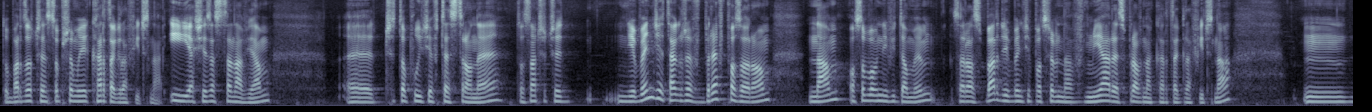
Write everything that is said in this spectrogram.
to bardzo często przejmuje karta graficzna. I ja się zastanawiam, e, czy to pójdzie w tę stronę, to znaczy, czy nie będzie tak, że wbrew pozorom nam, osobom niewidomym, coraz bardziej będzie potrzebna w miarę sprawna karta graficzna. Mm,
